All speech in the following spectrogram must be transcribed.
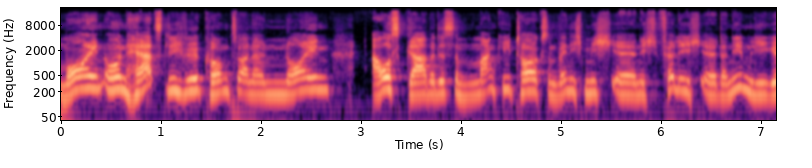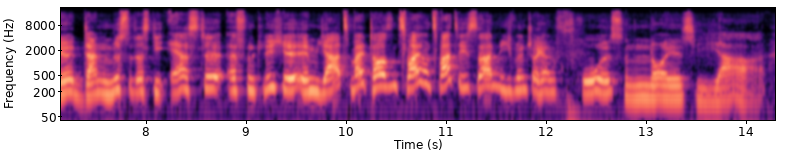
Moin und herzlich willkommen zu einer neuen Ausgabe des Monkey Talks. Und wenn ich mich äh, nicht völlig äh, daneben liege, dann müsste das die erste öffentliche im Jahr 2022 sein. Ich wünsche euch ein frohes neues Jahr.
